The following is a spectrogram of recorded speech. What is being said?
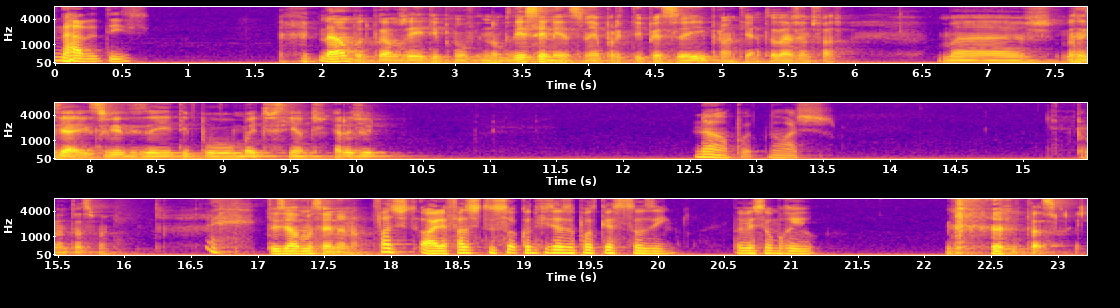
Nada diz. Não, puto, pegámos aí, tipo, não, não podia ser nesses, né? Porque tipo, esses aí, pronto, já, toda a gente faz. Mas, mas, já, esses vídeos aí, tipo, meio deficientes, era giro. Não, puto, não acho. Pronto, está-se bem. Tens alguma cena, não? Fazes, tu- olha, fazes tu só quando fizeres o podcast sozinho. Para ver se eu me rio. Está-se bem.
